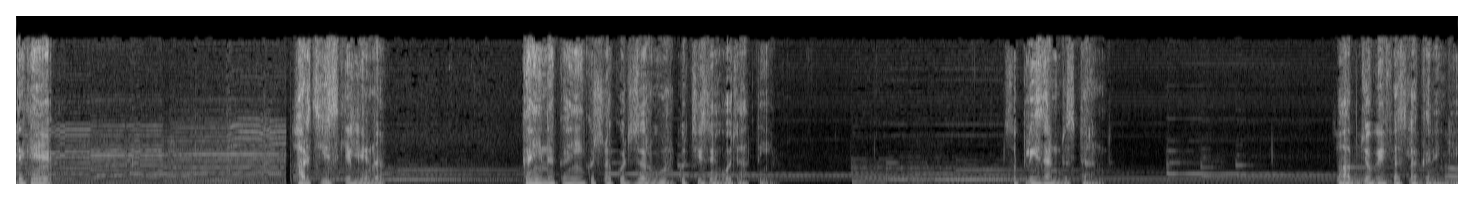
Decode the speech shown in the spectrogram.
देखें, हर चीज़ के लिए ना, कहीं ना कहीं कुछ ना कुछ ज़रूर कुछ चीज़ें हो जाती हैं। सो प्लीज़ अंडरस्टैंड आप जो भी फैसला करेंगे,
